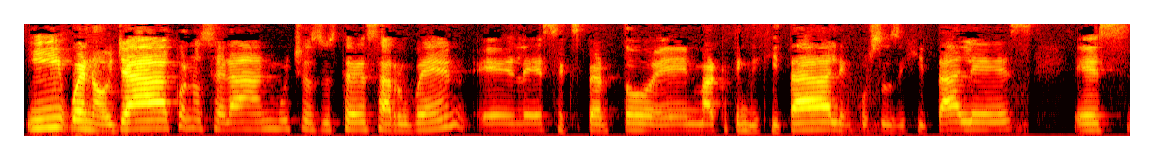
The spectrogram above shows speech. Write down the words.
Y bueno, ya conocerán muchos de ustedes a Rubén. Él es experto en marketing digital, en cursos digitales. Es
